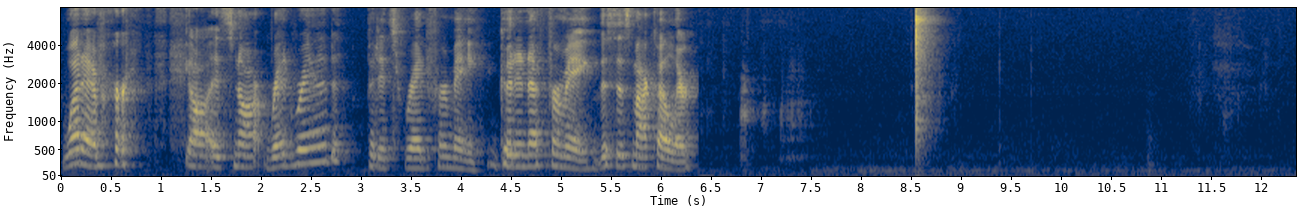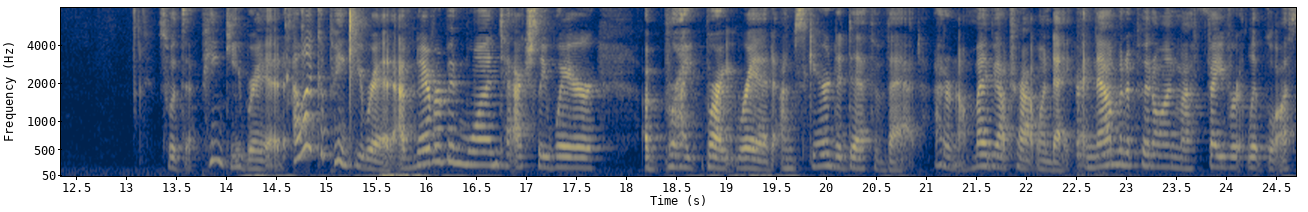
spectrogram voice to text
Whatever. y'all, it's not red red, but it's red for me. Good enough for me. This is my color. So it's a pinky red. I like a pinky red. I've never been one to actually wear a bright, bright red. I'm scared to death of that. I don't know. Maybe I'll try it one day. And now I'm going to put on my favorite lip gloss.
